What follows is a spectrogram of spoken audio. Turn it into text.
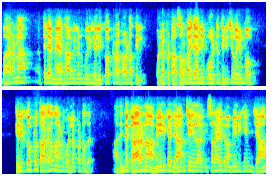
ഭരണത്തിലെ മേധാവികളും ഒരു ഹെലികോപ്റ്റർ അപകടത്തിൽ കൊല്ലപ്പെട്ടു. അസർബൈജാനി പോയിട്ട് തിരിച്ചു വരുമ്പോൾ ഹെലികോപ്റ്റർ തകർന്നാണ് കൊല്ലപ്പെട്ടത്. അതിന്റെ കാരണം അമേരിക്ക ജാം ചെയ്ത ഇസ്രായേലും അമേരിക്കയും ജാം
